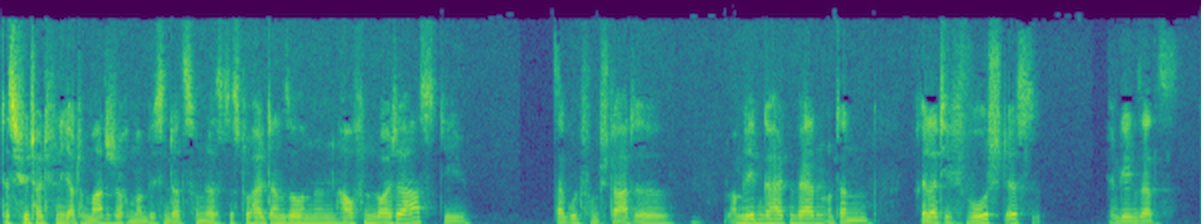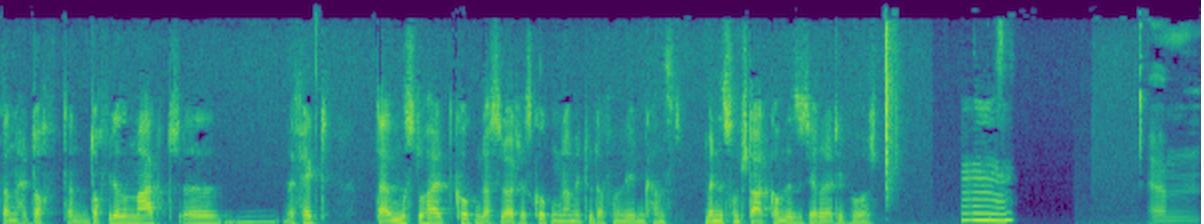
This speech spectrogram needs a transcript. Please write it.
Das führt halt, finde ich, automatisch auch immer ein bisschen dazu, dass, dass du halt dann so einen Haufen Leute hast, die da gut vom Staat äh, am Leben gehalten werden und dann relativ wurscht ist. Im Gegensatz dann halt doch dann doch wieder so ein Markteffekt. Äh, Effekt. da musst du halt gucken, dass die Leute das gucken, damit du davon leben kannst. Wenn es vom Staat kommt, ist es ja relativ wurscht. Mhm. Ähm,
